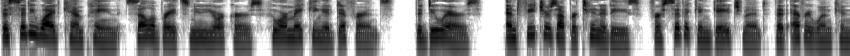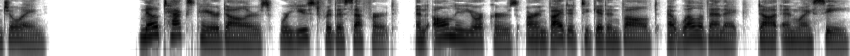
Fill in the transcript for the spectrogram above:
The citywide campaign celebrates New Yorkers who are making a difference, the doers, and features opportunities for civic engagement that everyone can join. No taxpayer dollars were used for this effort, and all New Yorkers are invited to get involved at welovenyc.nyc.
